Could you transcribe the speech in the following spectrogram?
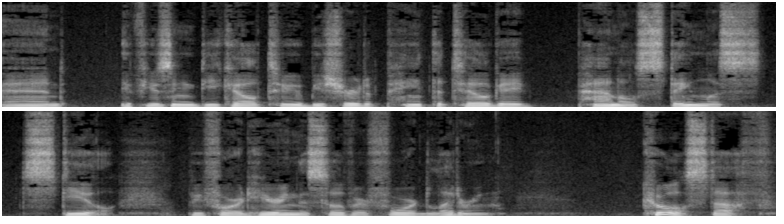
and if using decal too, be sure to paint the tailgate panel stainless steel before adhering the silver Ford lettering. Cool stuff.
